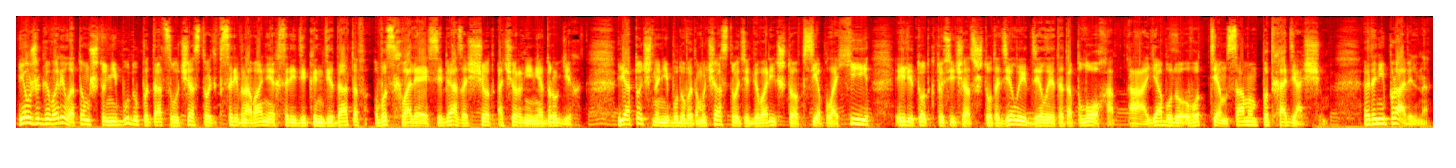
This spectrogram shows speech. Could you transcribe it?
Я уже говорил о том, что не буду пытаться участвовать в соревнованиях среди кандидатов, восхваляя себя за счет очернения других. Я точно не буду в этом участвовать и говорить, что все плохие, или тот, кто сейчас что-то делает, делает это плохо, а я буду вот тем самым подходящим. Это неправильно.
